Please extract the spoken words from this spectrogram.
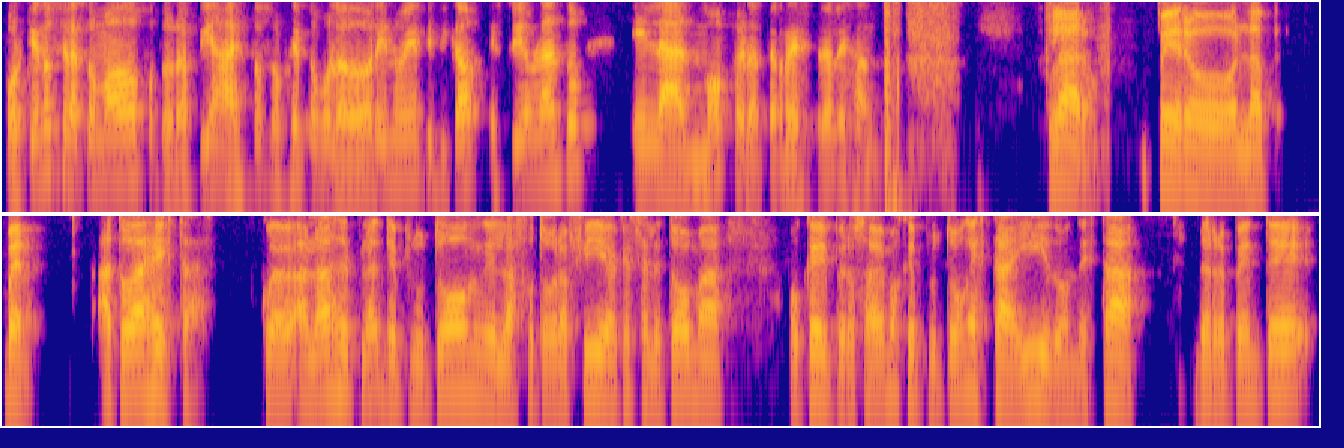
¿por qué no se le ha tomado fotografías a estos objetos voladores no identificados? Estoy hablando en la atmósfera terrestre, Alejandro. Claro, pero bueno, a todas estas, hablabas de, Plutón, de la fotografía que se le toma, ok, pero sabemos que Plutón está ahí, donde está. De repente,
